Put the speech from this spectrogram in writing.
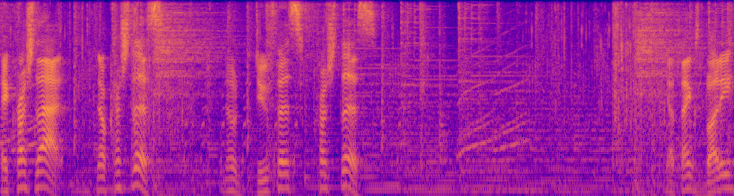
Hey, crush that. No, crush this. No, doofus. Crush this. Yeah, thanks, buddy.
